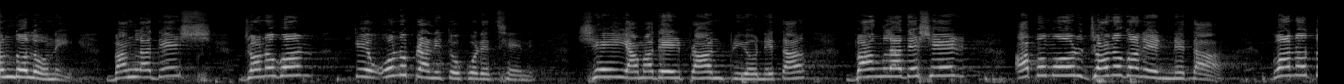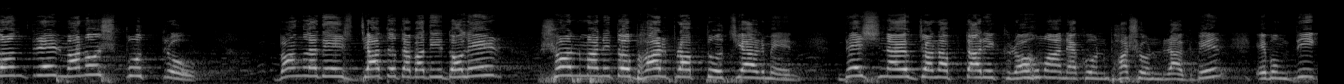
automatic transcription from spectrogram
আন্দোলনে বাংলাদেশ জনগণকে অনুপ্রাণিত করেছেন। সেই আমাদের প্রাণপ্রিয় নেতা বাংলাদেশের আপমর জনগণের নেতা, গণতন্ত্রের মানুষ পুত্র, বাংলাদেশ জাতীয়তাবাদী দলের সম্মানিত ভারপ্রাপ্ত চেয়ারম্যান দেশনায়ক জনাব তারেক রহমান এখন ভাষণ রাখবেন এবং দিক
